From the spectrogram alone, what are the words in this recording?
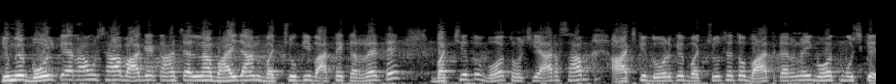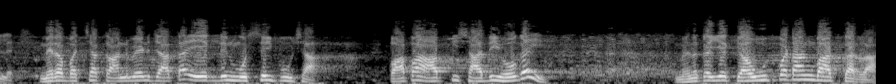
کہ میں بول کہہ رہا ہوں، صاحب، آگے کہاں چلنا؟ بھائی جان، بچوں کی باتیں کر رہے تھے۔ بچے تو بہت ہوشیار صاحب۔ آج کے دور کے بچوں سے تو بات کرنا ہی بہت مشکل ہے۔ میرا بچہ کانوینٹ جاتا ہے ایک دن مجھ سے ہی پوچھا، پاپا، آپ کی شادی ہو گئی؟ میں نے کہا، یہ کیا اوٹ پٹانگ بات کر رہا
